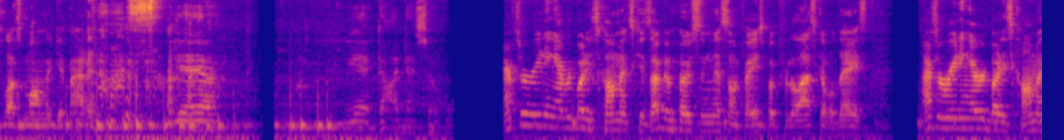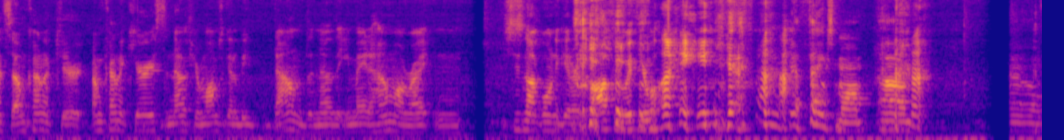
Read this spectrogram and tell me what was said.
Plus, mom would get mad at us. Yeah. Yeah, God, that's so. After reading everybody's comments, because I've been posting this on Facebook for the last couple days. After reading everybody's comments, I'm kind of cur- I'm kind of curious to know if your mom's going to be down to know that you made it home all right, and she's not going to get her coffee with your wife. Yeah, yeah thanks, Mom. Um, uh,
